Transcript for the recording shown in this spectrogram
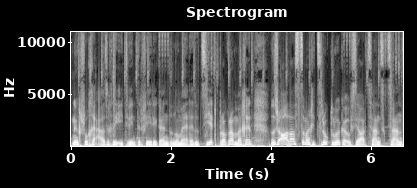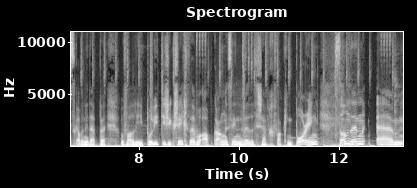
nächste Woche auch so ein bisschen in die Winterferien gehen und noch mehr reduziert Programm machen. Und das ist Anlass, um ein bisschen zurückzuschauen aufs Jahr 2020, aber nicht etwa auf alle politischen Geschichten, die abgegangen sind, weil das ist einfach fucking boring, sondern ähm,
